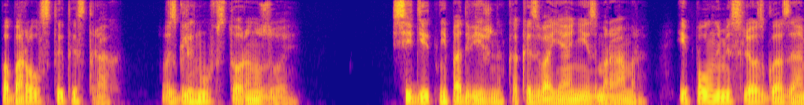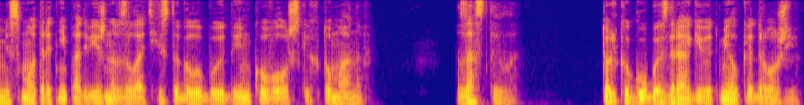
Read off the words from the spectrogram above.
Поборол стыд и страх, взглянул в сторону Зои. Сидит неподвижно, как изваяние из мрамора, и полными слез глазами смотрит неподвижно в золотисто-голубую дымку волжских туманов. Застыла. Только губы вздрагивают мелкой дрожью,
